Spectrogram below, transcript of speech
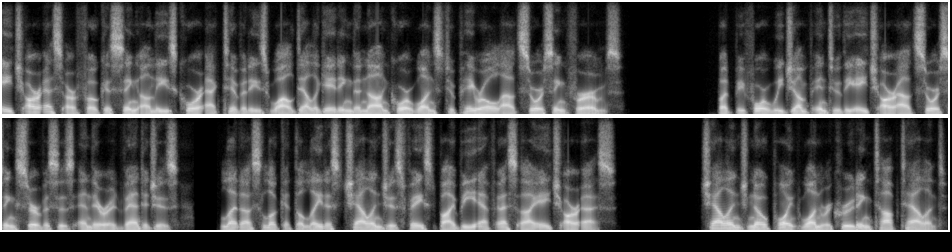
HRS are focusing on these core activities while delegating the non-core ones to payroll outsourcing firms but before we jump into the HR outsourcing services and their advantages, let us look at the latest challenges faced by BFSI HRS. Challenge No. Point 1 Recruiting Top Talent.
